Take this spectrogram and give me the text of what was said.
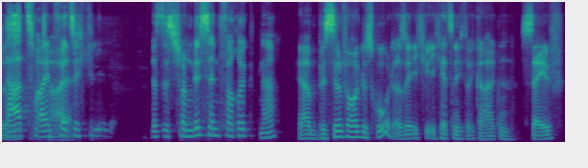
Das da 42 Kilometer. Das ist schon ein bisschen verrückt, ne? Ja, ein bisschen verrückt ist gut. Also ich, ich hätte es nicht durchgehalten. Safe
